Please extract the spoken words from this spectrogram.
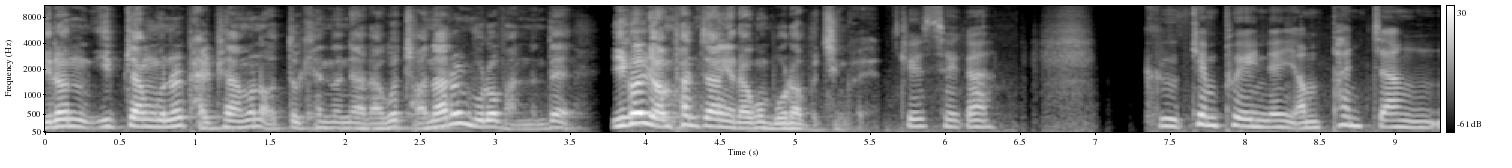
이런 입장문을 발표하면 어떻겠느냐라고 전화를 물어봤는데 이걸 연판장이라고 몰아붙인 거예요. 그래서 제가 그 캠프에 있는 연판장을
